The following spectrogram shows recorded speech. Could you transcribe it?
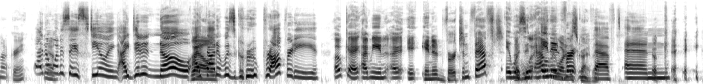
Not great. I don't Yeah. want to say stealing. I didn't know. I thought it was group property. Okay. I mean, uh, inadvertent theft? It was an wh- however you wanna inadvertent describe it. theft. And Okay.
